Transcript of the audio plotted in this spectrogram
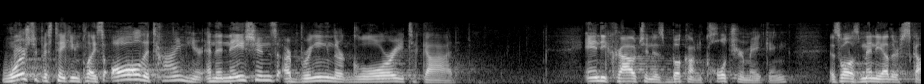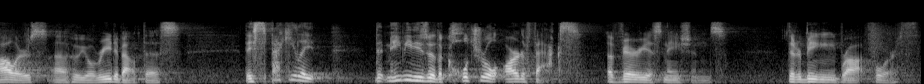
Worship is taking place all the time here, and the nations are bringing their glory to God. Andy Crouch, in his book on culture making, as well as many other scholars uh, who you'll read about this, they speculate that maybe these are the cultural artifacts of various nations that are being brought forth.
